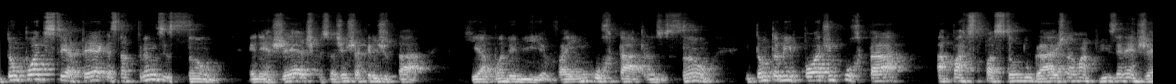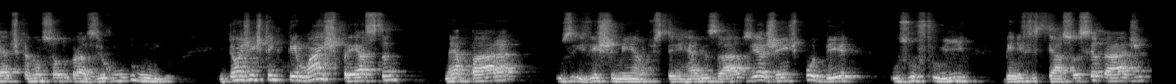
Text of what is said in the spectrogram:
Então, pode ser até que essa transição energética, se a gente acreditar que a pandemia vai encurtar a transição, então também pode encurtar a participação do gás na matriz energética, não só do Brasil, como do mundo. Então, a gente tem que ter mais pressa né, para os investimentos serem realizados e a gente poder usufruir, beneficiar a sociedade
